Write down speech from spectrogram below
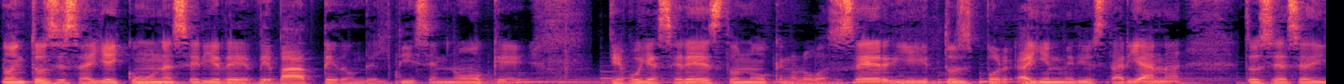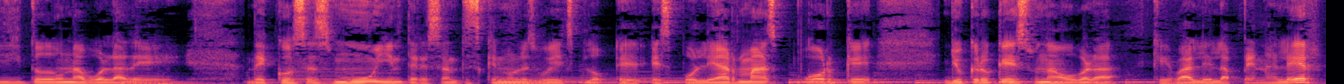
¿no? Entonces ahí hay como una serie de debate donde él dice, no, que, que voy a hacer esto, no, que no lo vas a hacer. Y entonces por ahí en medio está Ariana. Entonces ahí toda una bola de, de cosas muy interesantes que no les voy a espolear más porque yo creo que es una obra que vale la pena leer.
